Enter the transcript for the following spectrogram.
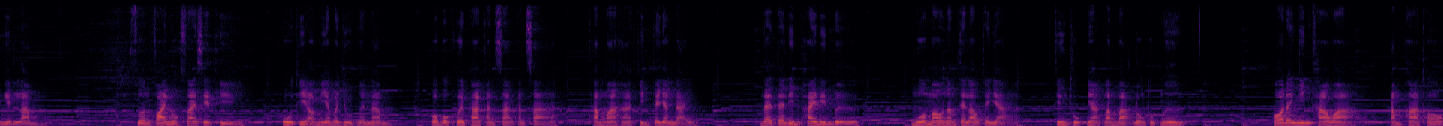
เงียนลำ ส่วนฝ่ายลูกชายเศรษฐี ผู้ที่เอาเมียมาอยู่เงินนำก็บ่เคยพากันสร้างกันสาทำมาหากินแต่ย่างใดได้แต่ลินไพ่ลินเบอมัวเมานำแต่เหล่าแต่หยา จึงทุกยากลำบากลงทุกมือพอได้ยินข่าวว่ากำผ้าทอง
